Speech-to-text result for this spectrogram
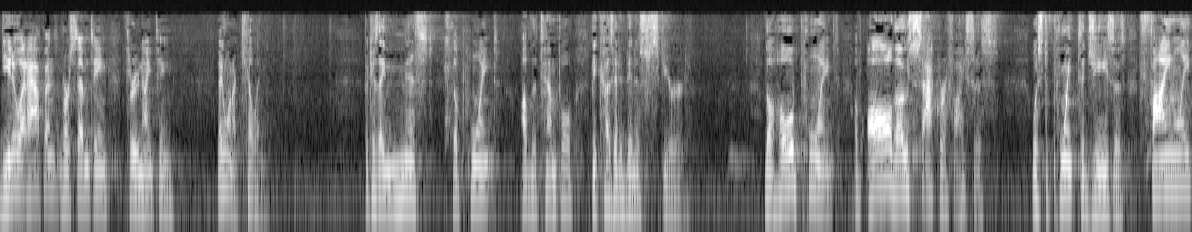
Do you know what happens? Verse 17 through 19. They want to kill him because they missed the point of the temple because it had been obscured. The whole point of all those sacrifices was to point to Jesus finally,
